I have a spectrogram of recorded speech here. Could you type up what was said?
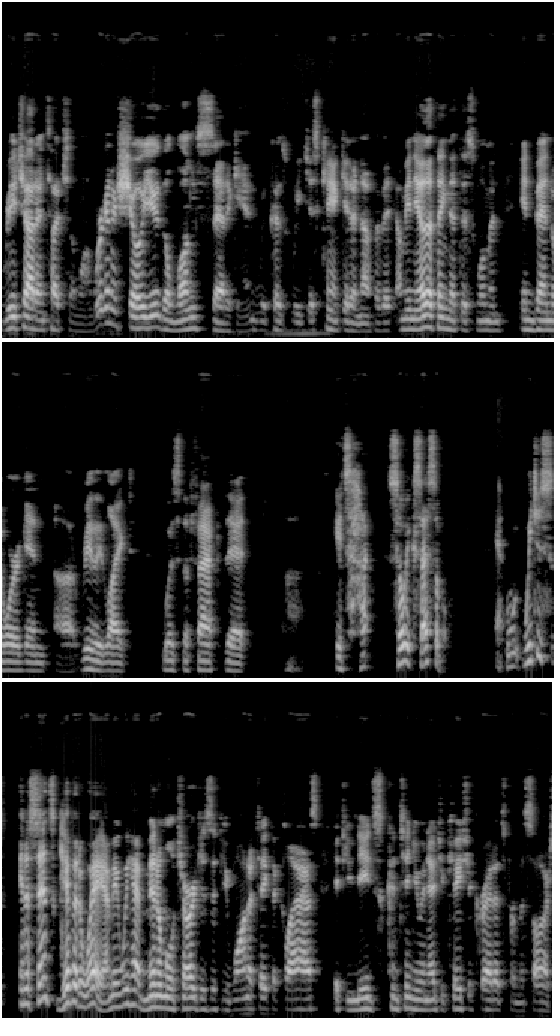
reach out and touch someone. We're going to show you the lung set again because we just can't get enough of it. I mean, the other thing that this woman in Bend, Oregon, uh, really liked was the fact that uh, it's so accessible. Yeah. We just, in a sense, give it away. I mean, we have minimal charges if you want to take the class, if you need continuing education credits for massage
